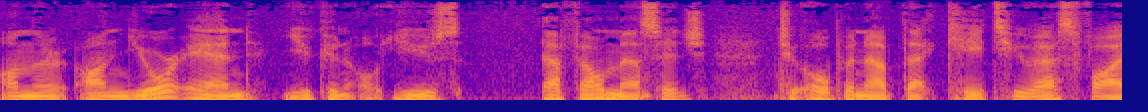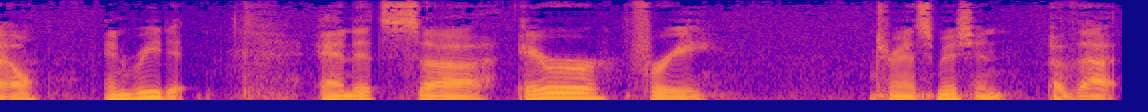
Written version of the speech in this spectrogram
on the on your end you can use FL message to open up that K2S file and read it, and it's uh, error free transmission of that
